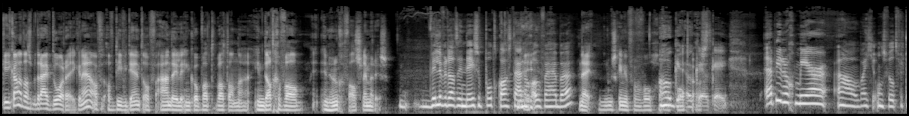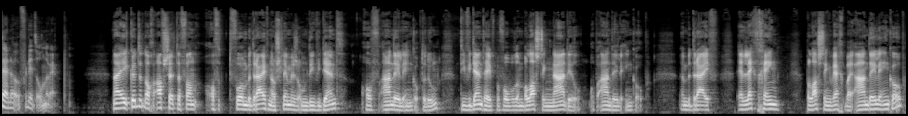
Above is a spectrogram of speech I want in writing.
Je kan het als bedrijf doorrekenen. Hè? Of, of dividend of aandelen inkoop. Wat, wat dan in dat geval, in hun geval, slimmer is. Willen we dat in deze podcast daar Nee. nog over hebben? Nee, misschien in vervolg. Oké, oké, oké. Heb je nog meer wat je ons wilt vertellen over dit onderwerp? Nou, je kunt het nog afzetten van of het voor een bedrijf nou slim is om dividend of aandeleninkoop te doen. Dividend heeft bijvoorbeeld een belastingnadeel op aandeleninkoop. Een bedrijf er lekt geen belasting weg bij aandeleninkoop.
